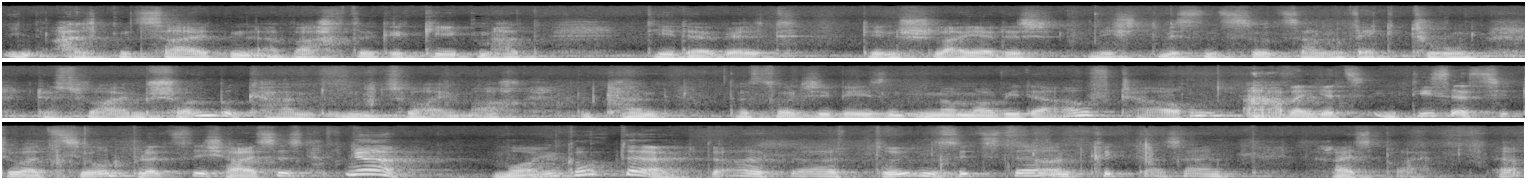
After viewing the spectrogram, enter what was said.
in alten Zeiten Erwachte gegeben hat, die der Welt den Schleier des Nichtwissens sozusagen wegtun. Das war ihm schon bekannt und zwar ihm auch bekannt, dass solche Wesen immer mal wieder auftauchen. Aber jetzt in dieser Situation plötzlich heißt es, ja, morgen kommt er, da, da drüben sitzt er und kriegt da seinen Reisbrei. Ja.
